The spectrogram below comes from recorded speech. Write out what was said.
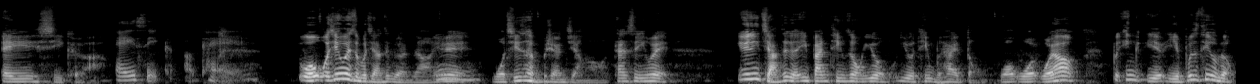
ASIC 啊，ASIC，OK。我我今天为什么讲这个，你知道？因为我其实很不喜欢讲哦，但是因为因为你讲这个，一般听众又又听不太懂。我我我要不应也也不是听不懂，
